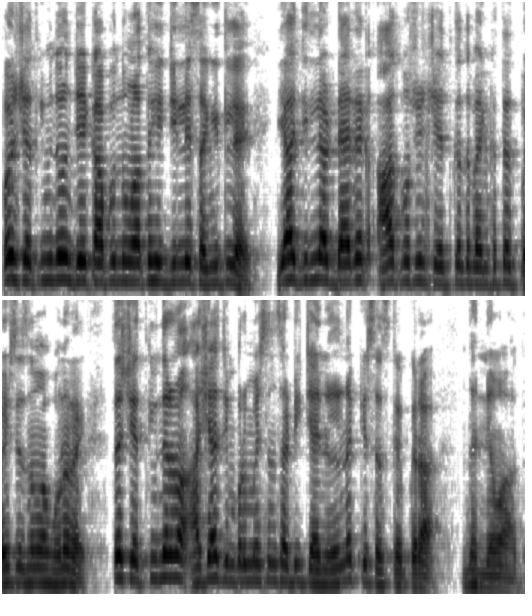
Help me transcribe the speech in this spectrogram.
पण शेतकरी मित्रांनो जे का आपण तुम्हाला आता हे जिल्हे सांगितले आहे या जिल्ह्यात डायरेक्ट आजपासून शेतकऱ्याच्या बँक खात्यात पैसे जमा होणार आहे. तर शेतकरी मित्रांनो अशाच इन्फॉर्मेशनसाठी चॅनलला नक्की सबस्क्राईब करा. धन्यवाद.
